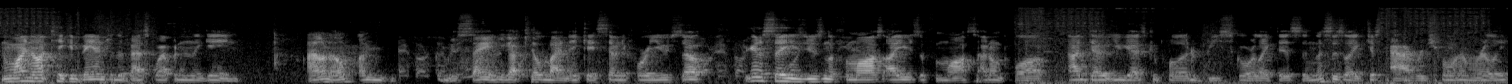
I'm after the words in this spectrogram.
And why not take advantage of the best weapon in the game? I don't know. I'm I'm just saying he got killed by an AK-74U. So if you're gonna say he's using the FAMAS, I use the FAMAS. I don't pull out. I doubt you guys could pull out a B score like this. And this is like just average for him, really.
